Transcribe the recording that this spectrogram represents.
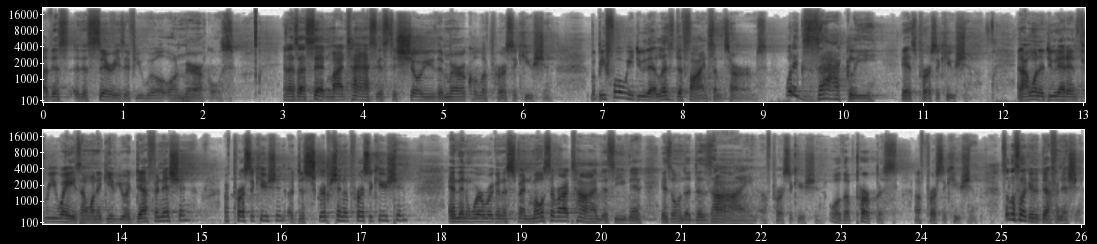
uh, this, this series, if you will, on miracles. And as I said, my task is to show you the miracle of persecution. But before we do that, let's define some terms. What exactly is persecution? And I want to do that in three ways. I want to give you a definition of persecution, a description of persecution, and then where we're going to spend most of our time this evening is on the design of persecution or the purpose of persecution. So let's look at the definition.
